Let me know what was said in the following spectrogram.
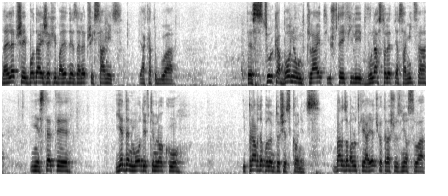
najlepszej, bodajże chyba jednej z najlepszych samic, jaka to była. To jest córka Bonnie und Clyde, już w tej chwili 12-letnia samica i niestety jeden młody w tym roku i prawdopodobnie to już jest koniec. Bardzo malutkie jajeczko teraz już zniosła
